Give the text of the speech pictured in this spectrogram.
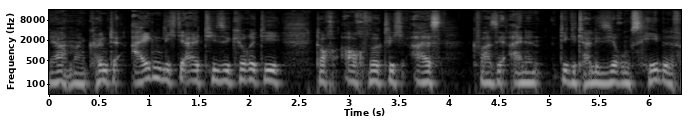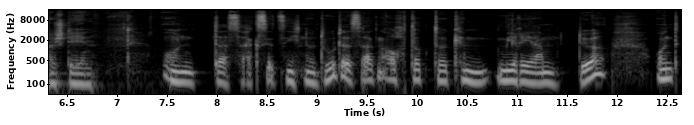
ja, man könnte eigentlich die IT-Security doch auch wirklich als quasi einen Digitalisierungshebel verstehen. Und das sagst jetzt nicht nur du, das sagen auch Dr. Kim Miriam Dürr und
